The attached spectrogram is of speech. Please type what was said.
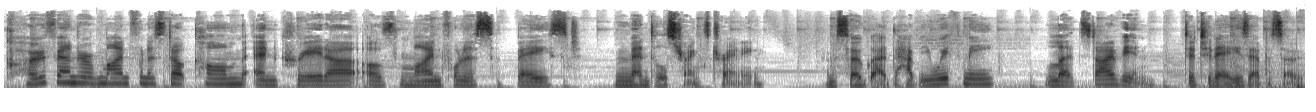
co founder of mindfulness.com and creator of mindfulness based mental strength training. I'm so glad to have you with me. Let's dive in to today's episode.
